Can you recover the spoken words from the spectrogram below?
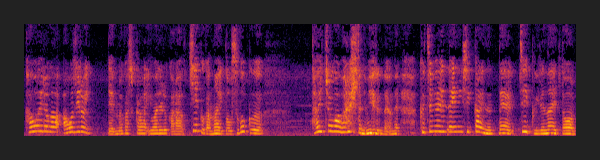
顔色が青白いって昔から言われるからチークがないとすごく体調が悪い人に見えるんだよね。唇にしっかり塗ってチーク入れないと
